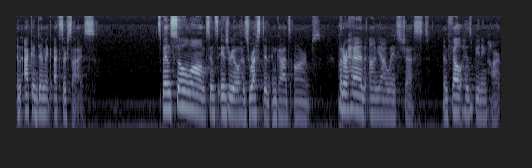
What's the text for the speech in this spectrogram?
an academic exercise. It's been so long since Israel has rested in God's arms put her head on Yahweh's chest, and felt his beating heart.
